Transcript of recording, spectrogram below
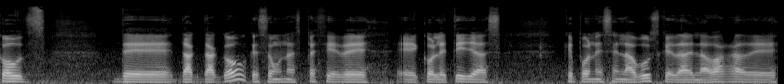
codes de DuckDuckGo, que son una especie de eh, coletillas que pones en la búsqueda, en la barra de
